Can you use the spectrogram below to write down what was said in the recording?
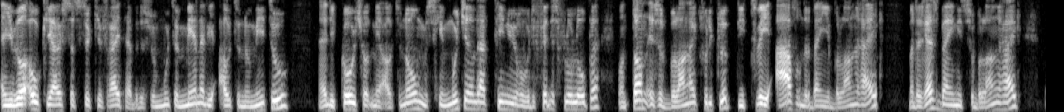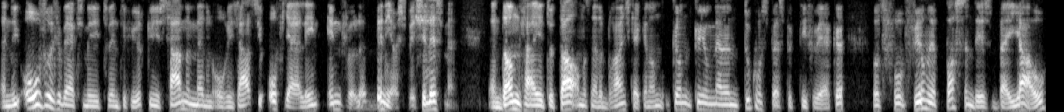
En je wil ook juist dat stukje vrijheid hebben. Dus we moeten meer naar die autonomie toe die coach wordt meer autonoom. Misschien moet je inderdaad 10 uur over de fitnessvloer lopen. Want dan is het belangrijk voor de club. Die twee avonden ben je belangrijk. Maar de rest ben je niet zo belangrijk. En die overige werkzaamheden, 20 uur, kun je samen met een organisatie of jij alleen invullen binnen jouw specialisme. En dan ga je totaal anders naar de branche kijken. En dan kun, kun je ook naar een toekomstperspectief werken. Wat veel meer passend is bij jou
